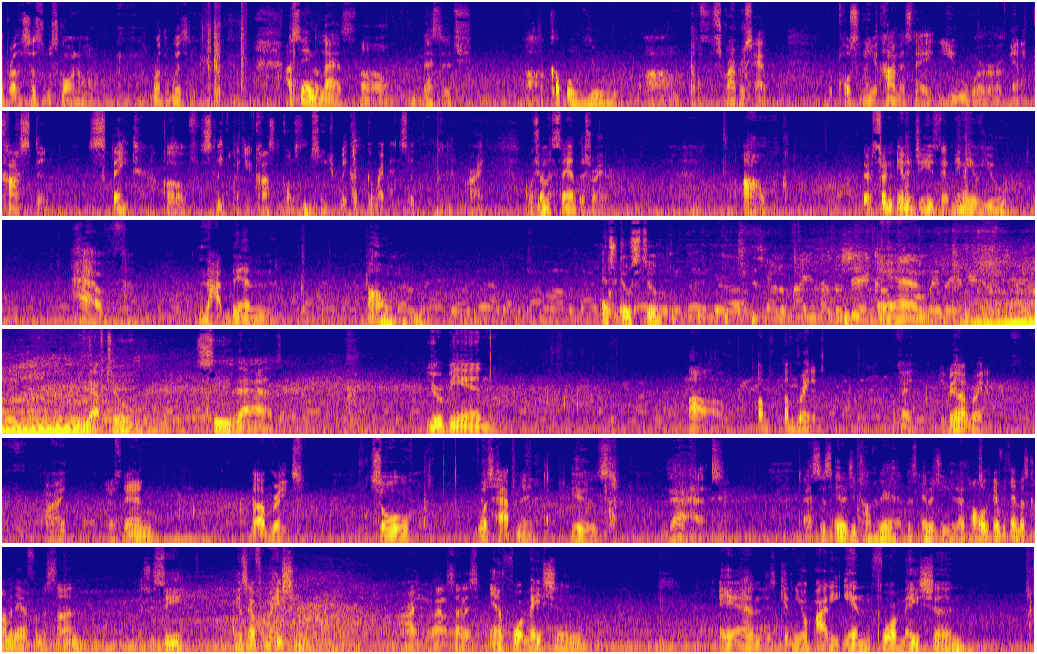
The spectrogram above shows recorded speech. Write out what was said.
Hey, brothers and sisters, what's going on? Brother Wisdom. here. I seen the last uh, message. Uh, a couple of you uh, subscribers have posted on your comments that you were in a constant state of sleep, like you're constantly going to sleep. As soon as you wake up, you go right back to sleep. All right. I want you to understand this right here. Um, there are certain energies that many of you have not been um, introduced to. And you have to see that you're being uh, up, upgraded. Okay? You're being upgraded. All right? Understand the upgrades. So what's happening is that as this energy coming in, this energy, that's all everything that's coming in from the sun that you see is information. All right, you understand this information and is getting your body in formation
